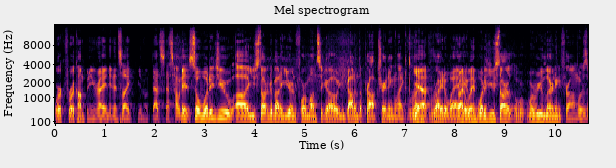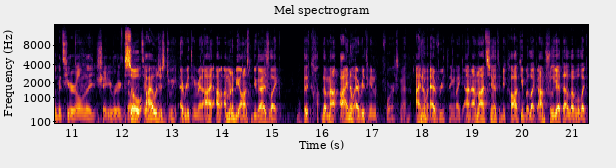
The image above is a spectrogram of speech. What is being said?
work for a company, right? And it's like, you know, that's that's how it is. so what did you? Uh, you started about a year and four months ago. You got into prop trading like right, Yeah. right away. Right away. What did you start? Where were you learning from? What was the material, the shit you were? Going so into? I was just doing everything, man. I I'm gonna be honest with you guys, like the the amount I know everything in forex, man. I know Mm-hmm. everything. Like and I'm not saying that to be cocky, but like I'm truly at that level, like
